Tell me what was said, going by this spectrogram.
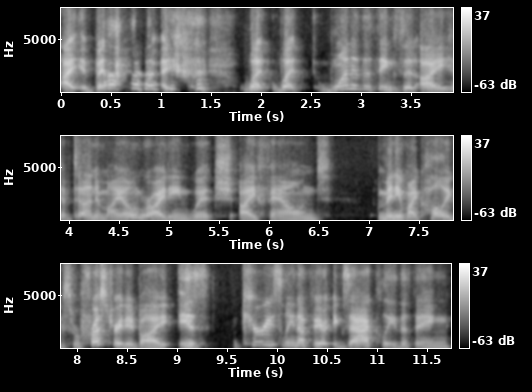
I, but I, what, what, one of the things that I have done in my own writing, which I found many of my colleagues were frustrated by, is curiously enough, exactly the thing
